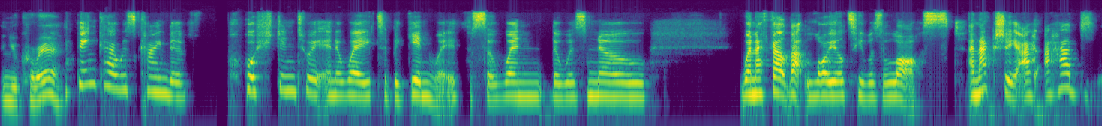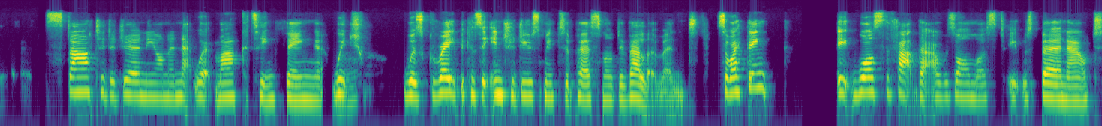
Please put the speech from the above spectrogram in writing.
in your career? I think I was kind of pushed into it in a way to begin with. So when there was no, when I felt that loyalty was lost, and actually I, I had started a journey on a network marketing thing, mm-hmm. which was great because it introduced me to personal development. So I think it was the fact that I was almost, it was burnout.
